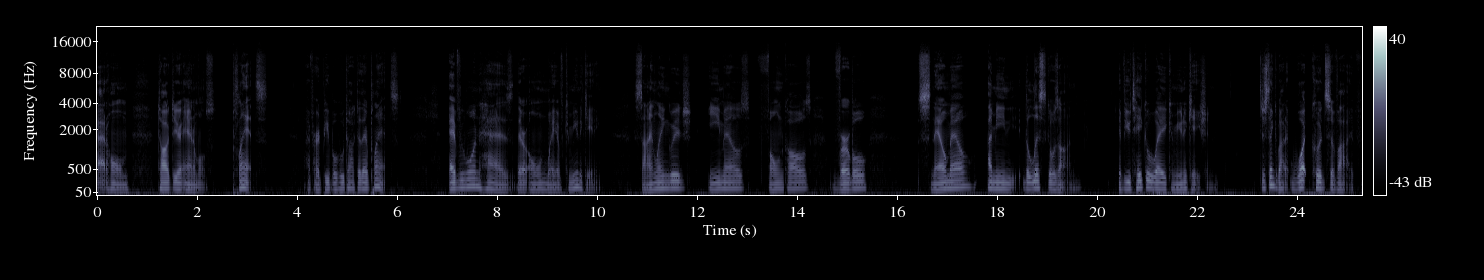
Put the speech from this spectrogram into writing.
at home talk to your animals? Plants. I've heard people who talk to their plants everyone has their own way of communicating sign language, emails, phone calls, verbal, snail mail. I mean, the list goes on. If you take away communication, just think about it. What could survive?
